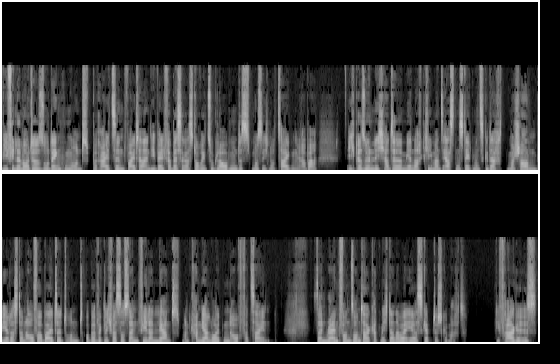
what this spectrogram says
Wie viele Leute so denken und bereit sind, weiter an die Weltverbesserer-Story zu glauben, das muss sich noch zeigen. Aber ich persönlich hatte mir nach Klimans ersten Statements gedacht, mal schauen, wie er das dann aufarbeitet und ob er wirklich was aus seinen Fehlern lernt. Man kann ja Leuten auch verzeihen. Sein Rant von Sonntag hat mich dann aber eher skeptisch gemacht. Die Frage ist,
